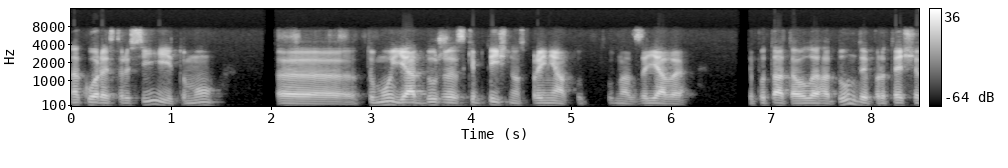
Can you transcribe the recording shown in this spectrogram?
на користь Росії, тому, е, тому я дуже скептично сприйняв тут у нас заяви депутата Олега Дунди про те, що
